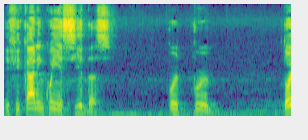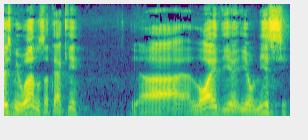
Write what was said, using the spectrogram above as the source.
e ficarem conhecidas por, por dois mil anos até aqui. A Lloyd e Eunice,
